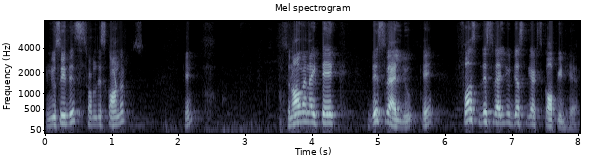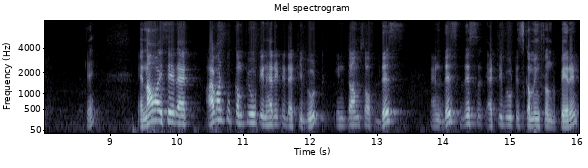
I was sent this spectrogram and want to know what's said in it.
Can you see this from this corner? Okay. So now when I take this value, okay, first this value just gets copied here, okay. And now I say that I want to compute inherited attribute in terms of this and this, this attribute is coming from the parent,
